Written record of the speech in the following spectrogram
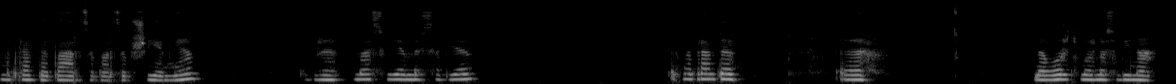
Naprawdę bardzo, bardzo przyjemnie. Także masujemy sobie. Tak naprawdę e, nałożyć można sobie na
